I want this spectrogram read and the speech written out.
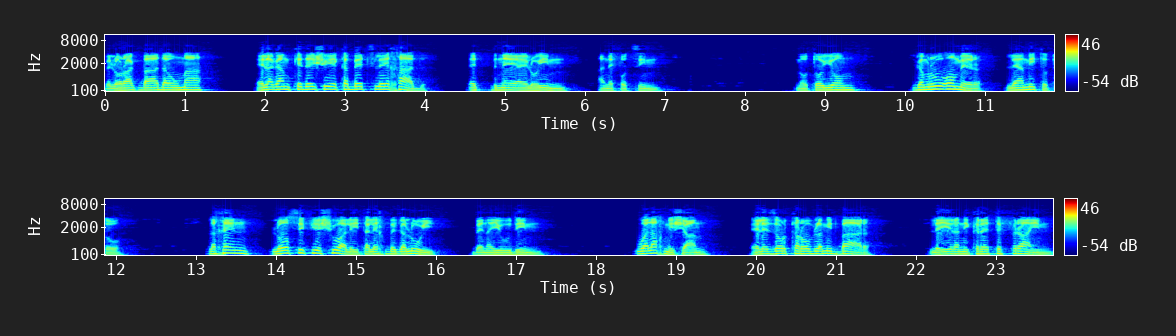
ולא רק בעד האומה, אלא גם כדי שיקבץ לאחד את בני האלוהים הנפוצים. מאותו יום גמרו עומר להמית אותו. לכן לא הוסיף ישוע להתהלך בגלוי בין היהודים. הוא הלך משם אל אזור קרוב למדבר, לעיר הנקראת אפרים,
